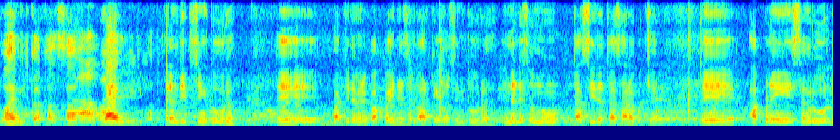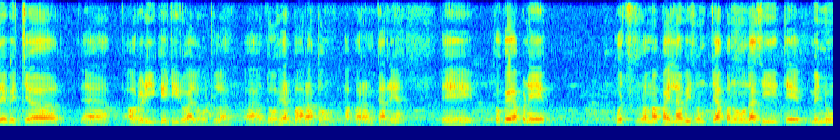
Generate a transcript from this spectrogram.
ਵਾਹਿਗੁਰੂ ਜੀ ਕਾ ਖਾਲਸਾ ਵਾਹ, ਵਾਹਿਗੁਰੂ ਜੀ ਕੀ ਫਤਿਹ ਰਣਦੀਪ ਸਿੰਘ ਤੂਰ ਤੇ ਬਾਕੀ ਤਾਂ ਮੇਰੇ ਪਾਪਾ ਜੀ ਨੇ ਸਰਦਾਰ ਕੇਵਲ ਸਿੰਘ ਤੂਰ ਇਹਨਾਂ ਨੇ ਤੁਹਾਨੂੰ ਦੱਸ ਹੀ ਦਿੱਤਾ ਸਾਰਾ ਕੁਝ ਤੇ ਆਪਣੀ ਸੰਗਰੂਰ ਦੇ ਵਿੱਚ ਆਲਰੇਡੀ ਕੇਟੀ ਰਾਇਲ ਹੋਟਲ ਅ, 2012 ਤੋਂ ਆਪਾਂ ਰਨ ਕਰ ਰਹੇ ਹਾਂ। ਤੇ ਕਿਉਂਕਿ ਆਪਣੇ ਕੁਝ ਸਮਾਂ ਪਹਿਲਾਂ ਵੀ ਸੁਣ ਚ ਆਪਾਂ ਨੂੰ ਆਉਂਦਾ ਸੀ ਤੇ ਮੈਨੂੰ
